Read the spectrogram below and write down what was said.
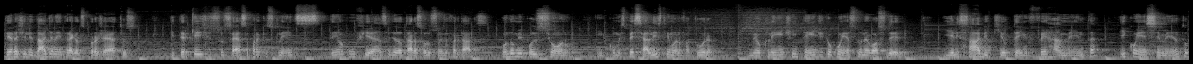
ter agilidade na entrega dos projetos e ter cases de sucesso para que os clientes tenham a confiança de adotar as soluções ofertadas. Quando eu me posiciono como especialista em manufatura, o meu cliente entende que eu conheço do negócio dele e ele sabe que eu tenho ferramenta e conhecimento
